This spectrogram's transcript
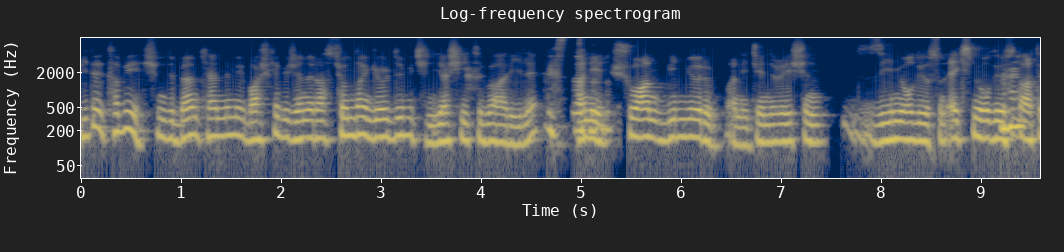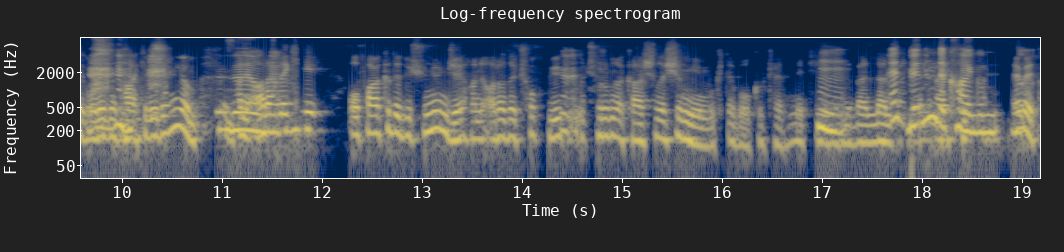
Bir de tabii şimdi ben kendimi başka bir jenerasyondan gördüğüm için yaş itibariyle hani şu an bilmiyorum hani generation Z mi oluyorsun, X mi oluyorsun artık onu da takip edemiyorum. hani aradaki o farkı da düşününce hani arada çok büyük evet. uçurumla karşılaşır mıyım bu kitabı okurken? Neticede hmm. benden Evet benim belki, de kaygım. Evet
